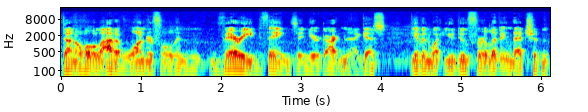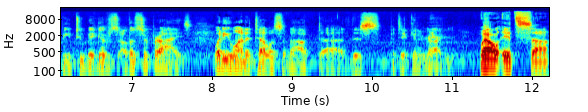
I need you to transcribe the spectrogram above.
done a whole lot of wonderful and varied things in your garden. I guess, given what you do for a living, that shouldn't be too big of, of a surprise. What do you want to tell us about uh, this particular garden? Well, it's uh,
